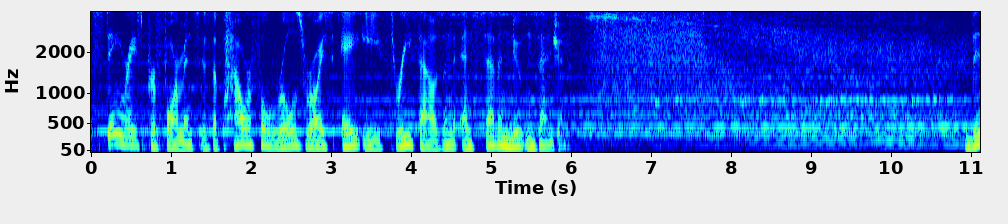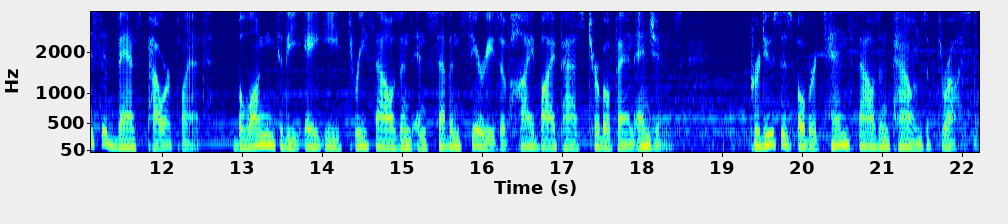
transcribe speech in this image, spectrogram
Stingray's performance is the powerful Rolls-Royce AE 3007 Newtons engine. This advanced power plant, belonging to the AE 3007 series of high-bypass turbofan engines, produces over 10,000 pounds of thrust.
